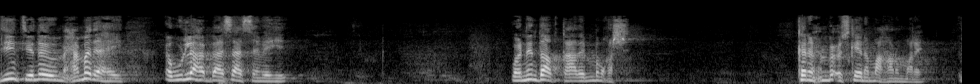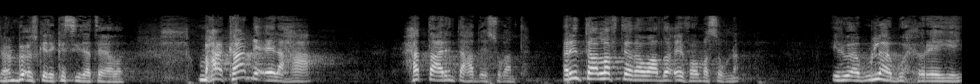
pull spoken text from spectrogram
diintii nabi maxamed ahayd abulahab baa saa sameeyey. Waa nin daad qaaday ma maqashay? Kani xumbo cuskeyna ma ahaan u malayn xumbo cuskeyna ka siidateedo maxaa kaa dhici lahaa? Xataa arrintaa hadday suganta arrintaa lafteeda waa daciifoo ma sugna. Inuu abulahab wax xoreeyey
